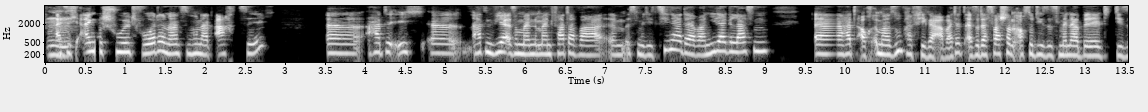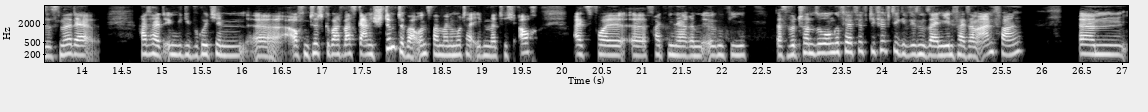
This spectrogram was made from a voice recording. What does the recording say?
Mhm. Als ich eingeschult wurde, 1980, äh, hatte ich, äh, hatten wir, also mein, mein Vater war, ähm, ist Mediziner, der war niedergelassen, äh, hat auch immer super viel gearbeitet. Also das war schon auch so dieses Männerbild, dieses, ne, der hat halt irgendwie die Brötchen äh, auf den Tisch gebracht, was gar nicht stimmte bei uns, weil meine Mutter eben natürlich auch als Vollverdienerin irgendwie das wird schon so ungefähr 50-50 gewesen sein, jedenfalls am Anfang. Ähm,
